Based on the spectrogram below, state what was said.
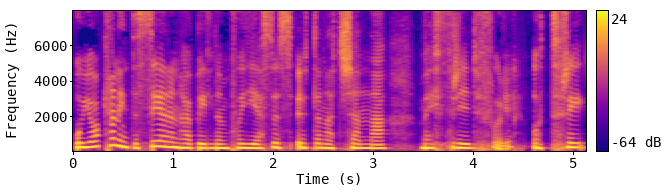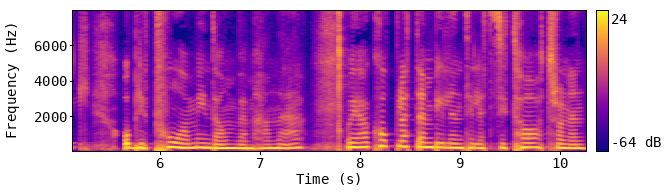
Och jag kan inte se den här bilden på Jesus utan att känna mig fridfull och trygg och bli påmind om vem han är. Och jag har kopplat den bilden till ett citat från en,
